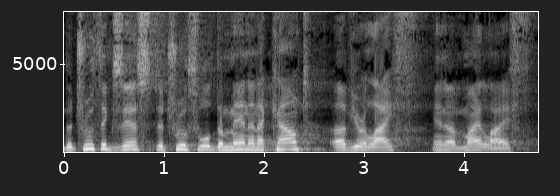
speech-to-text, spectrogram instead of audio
The truth exists. The truth will demand an account of your life and of my life.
